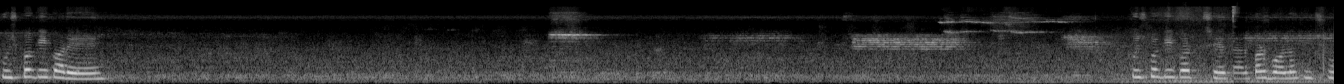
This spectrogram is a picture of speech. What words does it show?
পুষ্প কি করে? পুষ্প কি করছে? তারপর বলো কিছু।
